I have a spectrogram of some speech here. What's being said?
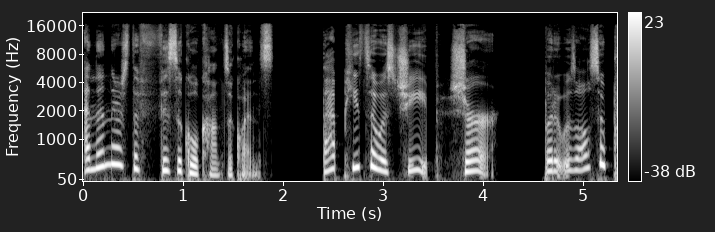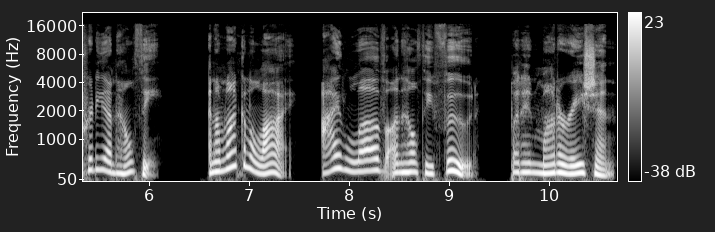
And then there's the physical consequence. That pizza was cheap, sure, but it was also pretty unhealthy. And I'm not gonna lie, I love unhealthy food, but in moderation.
